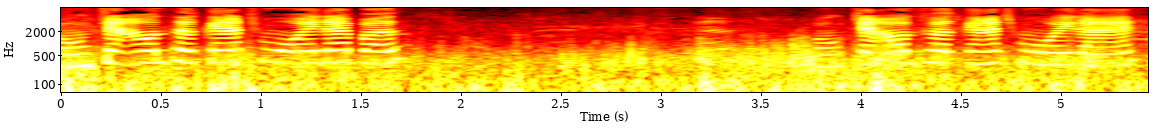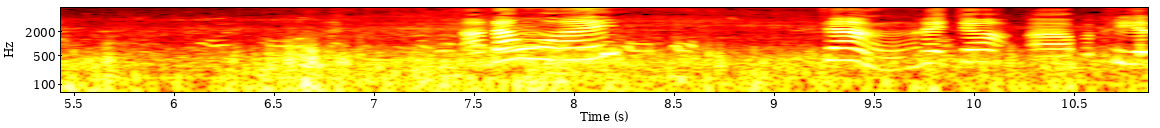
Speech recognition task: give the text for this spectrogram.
ហងចាក់អូនធ្វើការឈ្មោះអីដែរបើហងចាក់អូនធ្វើការឈ្មោះអីដែរ អត់ដឹងឈ្មោះអីចឹងហើយចុះប្រធាន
